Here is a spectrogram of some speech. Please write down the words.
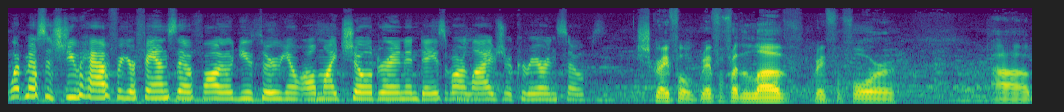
What message do you have for your fans that have followed you through, you know, All My Children and Days of Our Lives, your career and soaps? Just grateful. Grateful for the love. Grateful for um,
